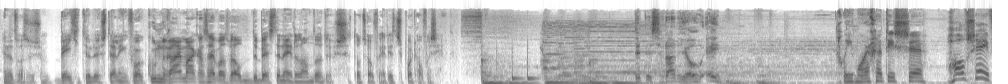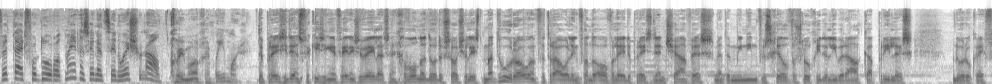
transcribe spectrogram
En dat was dus een beetje teleurstelling voor Koen Rijmakers. Hij was wel de beste Nederlander dus. Tot zover dit sportoverzicht. Dit is Radio 1. Goedemorgen, het is uh, half zeven. Tijd voor Dorot Megens in het NOS-journaal. Goedemorgen. Goedemorgen. De presidentsverkiezingen in Venezuela zijn gewonnen door de socialist Maduro... een vertrouweling van de overleden president Chavez. Met een miniem verschil versloeg hij de liberaal Capriles. Maduro kreeg 50,7%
